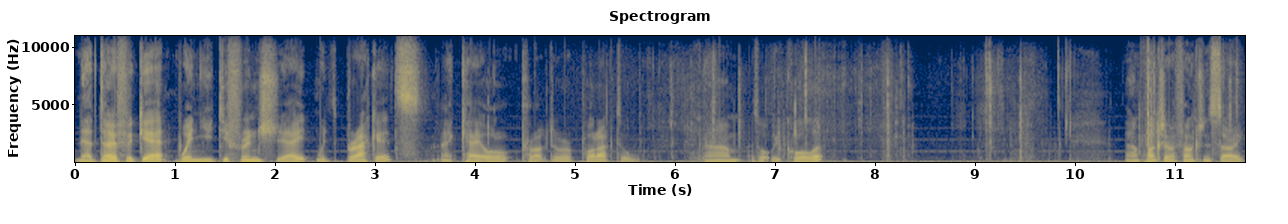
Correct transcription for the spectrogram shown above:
Now don't forget, when you differentiate with brackets, okay, or product or a product, or um, is what we call it, um, function of a function, sorry,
